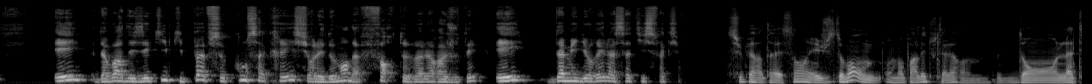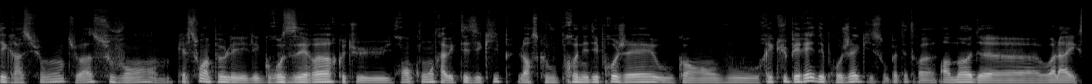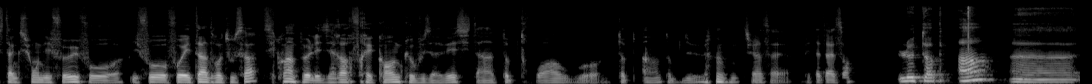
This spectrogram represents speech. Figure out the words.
et d'avoir des équipes qui peuvent se consacrer sur les demandes à forte valeur ajoutée et d'améliorer la satisfaction. Super intéressant. Et justement, on, en parlait tout à l'heure, euh, dans l'intégration, tu vois, souvent, quelles sont un peu les, grosses erreurs que tu rencontres avec tes équipes lorsque vous prenez des projets ou quand vous récupérez des projets qui sont peut-être euh, en mode, euh, voilà, extinction des feux, il faut, il faut, faut éteindre tout ça. C'est quoi un peu les erreurs fréquentes que vous avez si tu as un top 3 ou top 1, top 2 Tu vois, ça peut être intéressant. Le top 1,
